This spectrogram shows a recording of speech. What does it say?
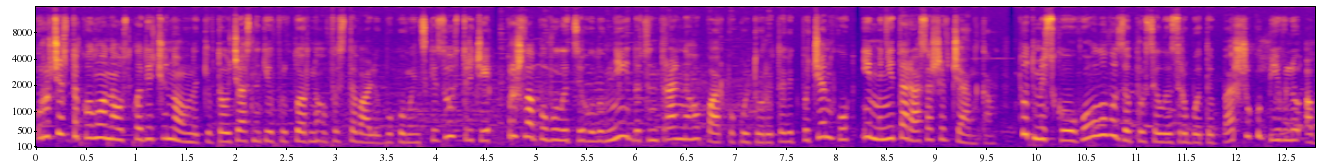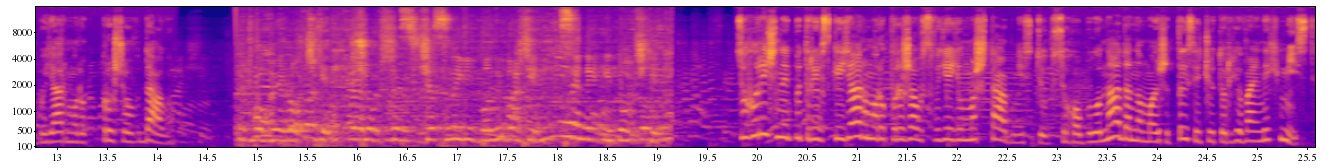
Урочиста колона у складі чиновників та учасників фольклорного фестивалю Буковинські зустрічі пройшла по вулиці Головній до центрального парку культури та відпочинку імені Тараса Шевченка. Тут міського голову запросили зробити першу купівлю, аби ярмарок пройшов вдало. Щоб щасливі були ваші сини і дочки. Цьогорічний Петрівський ярмарок вражав своєю масштабністю. Всього було надано майже тисячу торгівельних місць.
